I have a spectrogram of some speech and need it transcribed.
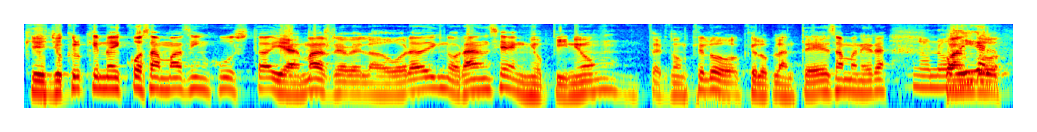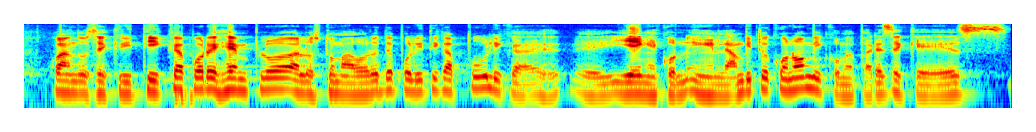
que yo creo que no hay cosa más injusta y además reveladora de ignorancia, en mi opinión, perdón que lo, que lo plantee de esa manera, cuando, cuando se critica, por ejemplo, a los tomadores de política pública eh, eh, y en, en, el ámbito económico, me parece que es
